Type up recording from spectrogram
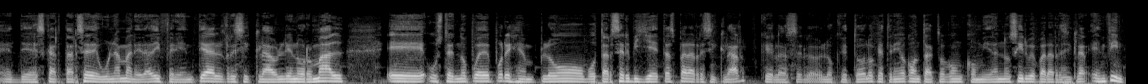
eh, descartarse de una manera diferente al reciclable normal. Eh, usted no puede, por ejemplo, botar servilletas para reciclar, que las- lo que todo lo que ha tenido contacto con comida no sirve para reciclar. En fin,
